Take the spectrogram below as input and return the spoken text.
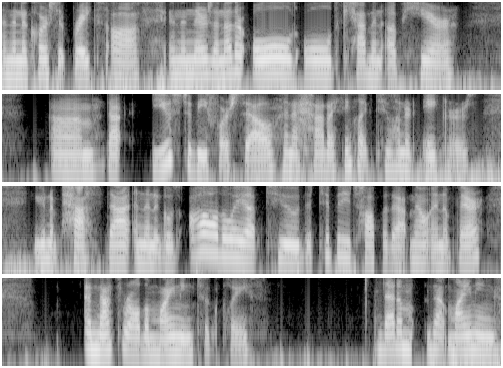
And then of course it breaks off. And then there's another old, old cabin up here um, that used to be for sale. And it had, I think, like 200 acres. You're to pass that and then it goes all the way up to the tippity top of that mountain up there. And that's where all the mining took place that um, that mining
